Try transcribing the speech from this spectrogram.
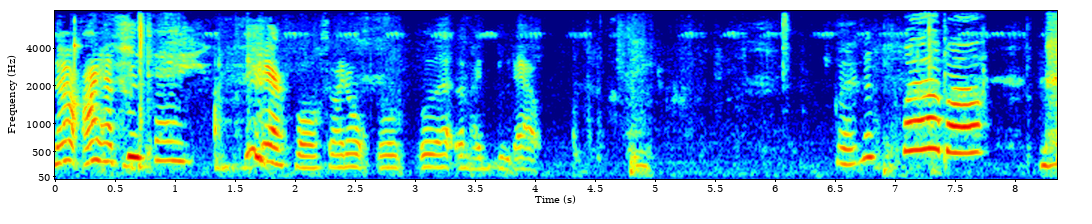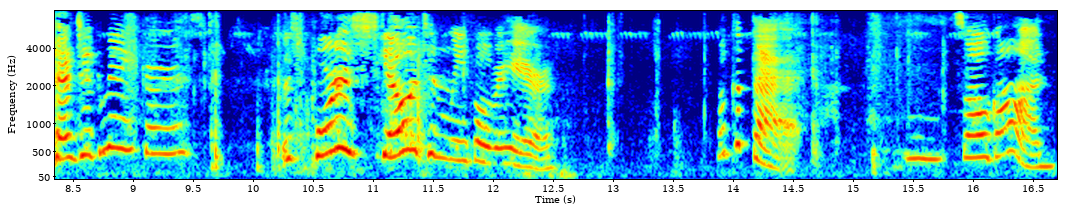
Now I have to Okay. be careful so I don't will, will let them dude out. Baba. Magic makers. This poor skeleton leaf over here. Look at that. It's all gone.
